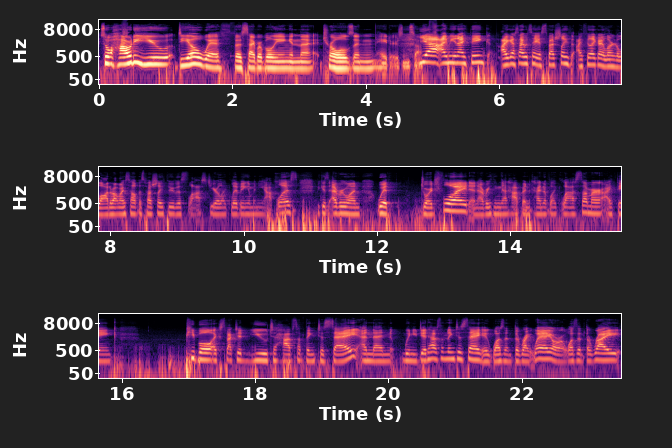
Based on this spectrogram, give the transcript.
So how do you deal with the cyberbullying and the trolls and haters and stuff? Yeah, I mean, I think I guess I would say especially I feel like I learned a lot about myself especially through this last year like living in Minneapolis because everyone with George Floyd and everything that happened kind of like last summer, I think people expected you to have something to say and then when you did have something to say it wasn't the right way or it wasn't the right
